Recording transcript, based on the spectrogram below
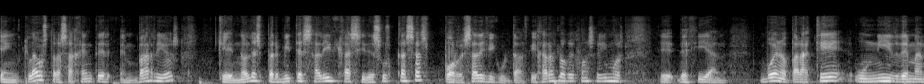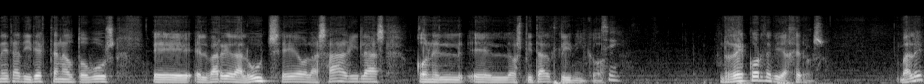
enclaustras a gente en barrios que no les permite salir casi de sus casas por esa dificultad. Fijaros lo que conseguimos, eh, decían, bueno, ¿para qué unir de manera directa en autobús eh, el barrio de Aluche o las Águilas con el, el hospital clínico? Sí. récord de viajeros. ¿Vale?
